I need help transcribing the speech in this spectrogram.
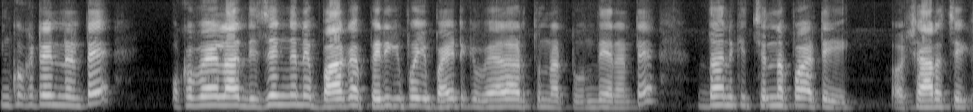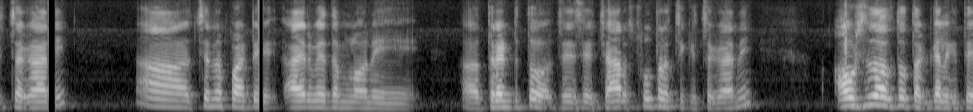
ఇంకొకటి ఏంటంటే ఒకవేళ నిజంగానే బాగా పెరిగిపోయి బయటకు వేలాడుతున్నట్టు ఉంది అంటే దానికి చిన్నపాటి క్షార చికిత్స కానీ చిన్నపాటి ఆయుర్వేదంలోని థ్రెడ్తో చేసే చార సూత్ర చికిత్స కానీ ఔషధాలతో తగ్గలిగితే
